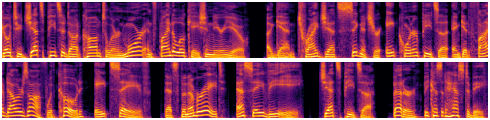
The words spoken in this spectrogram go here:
Go to jetspizza.com to learn more and find a location near you. Again, try Jet's signature eight corner pizza and get $5 off with code 8SAVE. That's the number eight, S A V E. Jet's Pizza. Better because it has to be.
